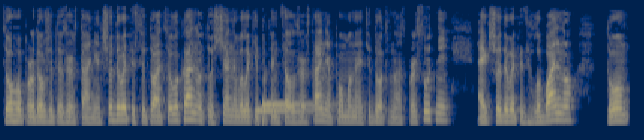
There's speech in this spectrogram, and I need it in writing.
цього продовжити зростання. Якщо дивитися ситуацію локально, то ще невеликий потенціал зростання по монеті DOT в нас присутній. А якщо дивитись глобально, то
